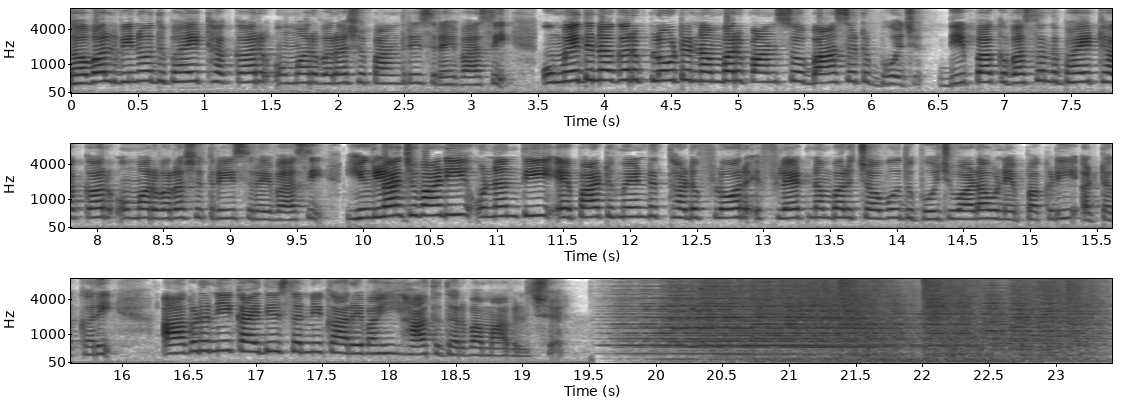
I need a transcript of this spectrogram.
ધવલ વિનોદભાઈ ઠક્કર ઉંમર વર્ષ પાંત્રીસ રહેવાસી. ઉમેદનગર પ્લોટ નંબર પાંચસો બાસઠ ભુજ. દીપક વસંતભાઈ ઠક્કર ઉંમર વર્ષ ત્રીસ રહેવાસી. Hinglajwadi ઉનંતી apartment third floor flat number ચૌદ ભુજવાળાઓને પકડી અટક કરી. આગળની કાયદેસરની કાર્યવાહી હાથ ધરવામાં આવેલ છે.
